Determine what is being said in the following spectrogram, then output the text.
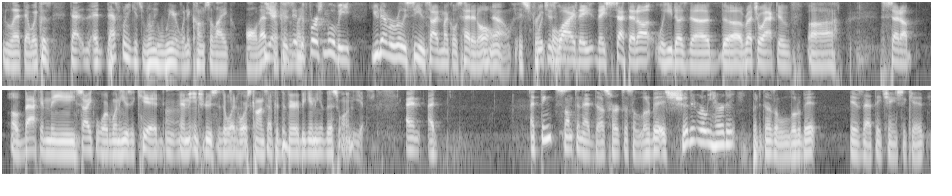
led that way? Because that that's where it gets really weird when it comes to like all that yeah, because in like, the first movie, you never really see inside Michael's head at all. No, it's which is why they they set that up. Where he does the the retroactive uh, setup of back in the psych ward when he was a kid, mm-hmm. and introduces the white horse concept at the very beginning of this one. Yes, and I, I think something that does hurt this a little bit. It shouldn't really hurt it, but it does a little bit. Is that they changed the kid?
